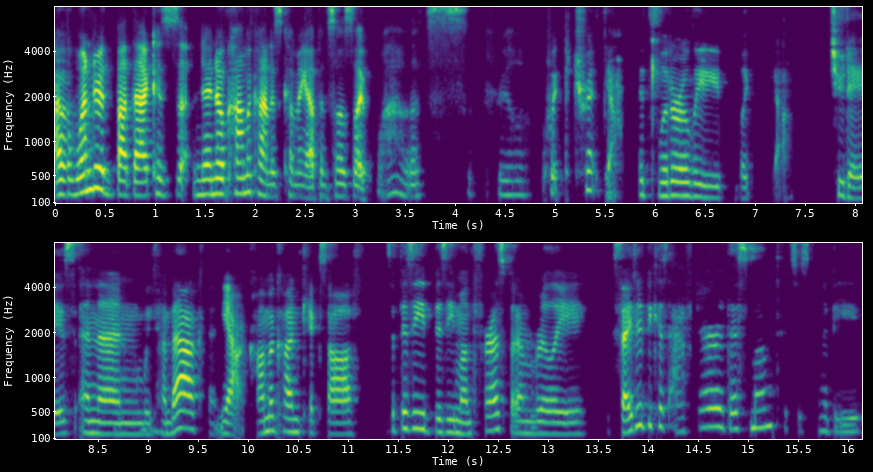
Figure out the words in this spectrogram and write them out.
I wondered about that because I know Comic Con is coming up, and so I was like, wow, that's a real quick trip. Yeah, it's literally like yeah, two days, and then we come back. And yeah, Comic Con kicks off. It's a busy, busy month for us, but I'm really excited because after this month, it's just going to be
